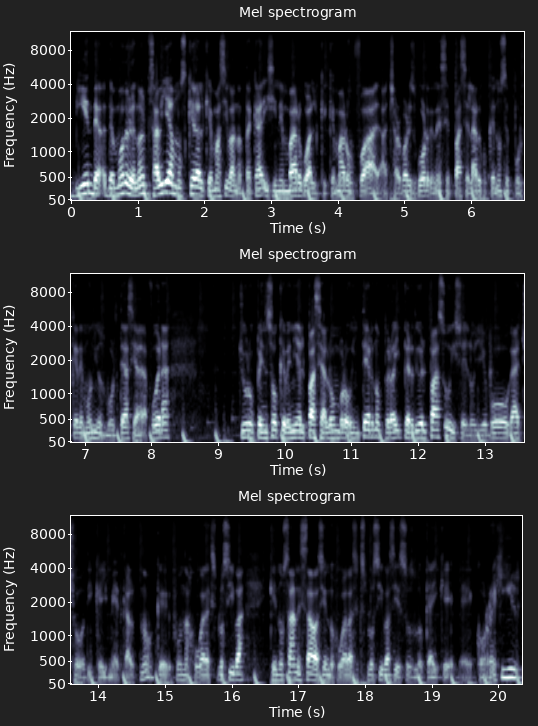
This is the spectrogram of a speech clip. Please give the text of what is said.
bien de, de Modern pues sabíamos que era el que más iban a atacar y sin embargo al que quemaron fue a, a Charvaris Ward en ese pase largo que no sé por qué demonios voltea hacia afuera. Juro pensó que venía el pase al hombro interno, pero ahí perdió el paso y se lo llevó gacho DK Metcalf, ¿no? Que fue una jugada explosiva, que nos han estado haciendo jugadas explosivas y eso es lo que hay que eh, corregir.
